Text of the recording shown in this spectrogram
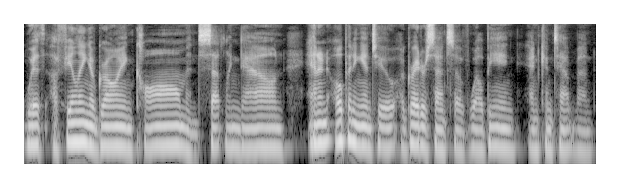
with a feeling of growing calm and settling down, and an opening into a greater sense of well-being and contentment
